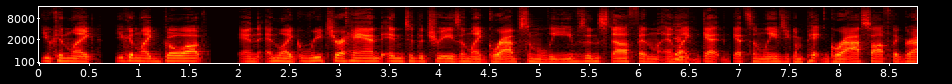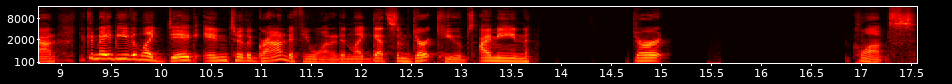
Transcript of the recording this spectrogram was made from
You can like you can like go up and and like reach your hand into the trees and like grab some leaves and stuff and and Yeah. like get get some leaves. You can pick grass off the ground. You can maybe even like dig into the ground if you wanted and like get some dirt cubes. I mean, dirt clumps.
